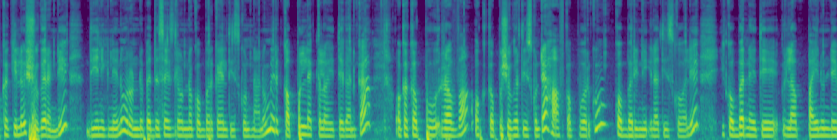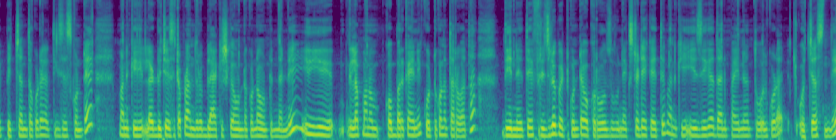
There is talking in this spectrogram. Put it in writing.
ఒక కిలో షుగర్ అండి. దీనికి నేను రెండు పెద్ద సైజులో ఉన్న కొబ్బరికాయలు తీసుకుంటున్నాను. మీరు కప్పుల లెక్కలో అయితే కనుక ఒక కప్పు రవ్వ ఒక కప్పు షుగర్ తీసుకుంటే హాఫ్ కప్పు వరకు కొబ్బరిని ఇలా తీసుకోవాలి. ఈ కొబ్బరిని అయితే ఇలా పైనుండే పిచ్చంతా కూడా ఇలా తీసేసుకుంటే మనకి లడ్డు చేసేటప్పుడు అందులో బ్లాకిష్గా ఉండకుండా ఉంటుందండి. ఈ ఇలా మనం కొబ్బరికాయని కొట్టుకున్న తర్వాత దీన్ని అయితే ఫ్రిడ్జ్లో పెట్టుకుంటే ఒక రోజు నెక్స్ట్ డేకి అయితే మనకి ఈజీగా దానిపైన తోలు కూడా వచ్చేస్తుంది.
